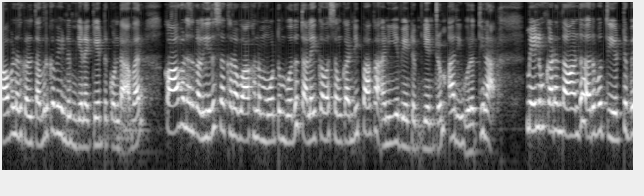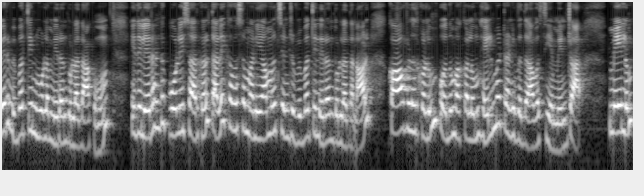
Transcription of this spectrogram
காவலர்கள் தவிர்க்க வேண்டும் என கேட்டுக்கொண்ட அவர் காவலர்கள் இருசக்கர வாகனம் ஓட்டும்போது தலைக்கவசம் கண்டிப்பாக அணிய வேண்டும் என்றும் அறிவுறுத்தினார். மேலும் கடந்த ஆண்டு அறுபத்தி எட்டு பேர் விபத்தின் மூலம் இறந்துள்ளதாகவும் இதில் இரண்டு போலீசார்கள் தலைக்கவசம் அணியாமல் சென்று விபத்தில் இறந்துள்ளதனால் காவலர்களும் பொதுமக்களும் ஹெல்மெட் அணிவது அவசியம் என்றார். மேலும்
